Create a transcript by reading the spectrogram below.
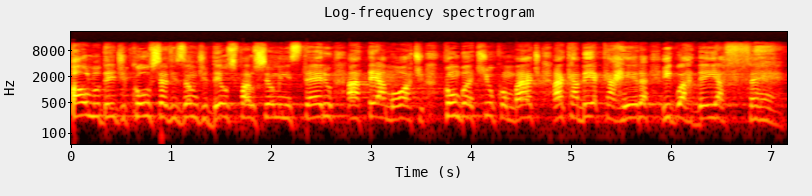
Paulo dedicou-se à visão de Deus para o seu ministério até a morte. Combati o combate, acabei a carreira e guardei a fé.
